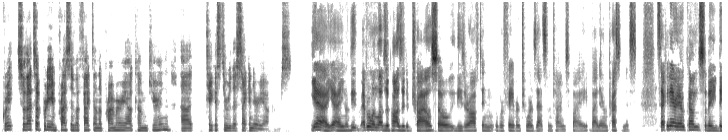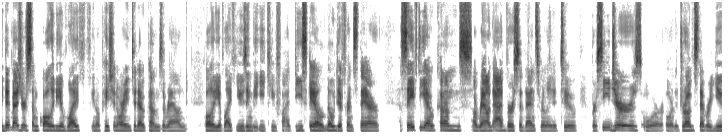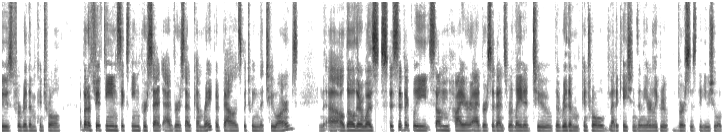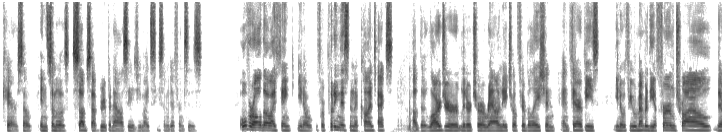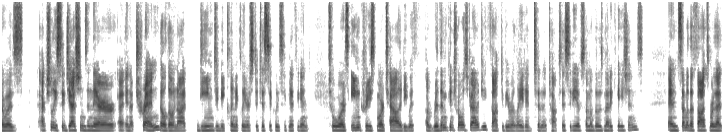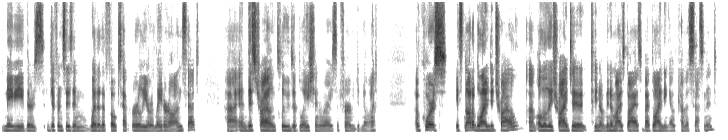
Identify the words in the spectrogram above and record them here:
Great. So that's a pretty impressive effect on the primary outcome, Kieran. Uh, take us through the secondary outcomes. Yeah, yeah. You know, these, everyone loves a positive trial, so these are often we're favored towards that sometimes by by their impressiveness. Secondary outcomes. So they they did measure some quality of life. You know, patient oriented outcomes around quality of life using the EQ5D scale. No difference there. safety outcomes around adverse events related to procedures or, or the drugs that were used for rhythm control, about a 15, 16% adverse outcome rate, but balanced between the two arms. Uh, although there was specifically some higher adverse events related to the rhythm control medications in the early group versus the usual care. So, in some of those sub subgroup analyses, you might see some differences. Overall, though, I think, you know, if we're putting this in the context of the larger literature around atrial fibrillation and therapies, you know, if you remember the AFFIRM trial, there was actually suggestions in there uh, in a trend, although not deemed to be clinically or statistically significant, towards increased mortality with a rhythm control strategy thought to be related to the toxicity of some of those medications. And some of the thoughts were that maybe there's differences in whether the folks have early or later onset. Uh, and this trial includes ablation, whereas the AFFIRM did not. Of course, it's not a blinded trial, um, although they tried to, to you know minimize bias by blinding outcome assessment.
